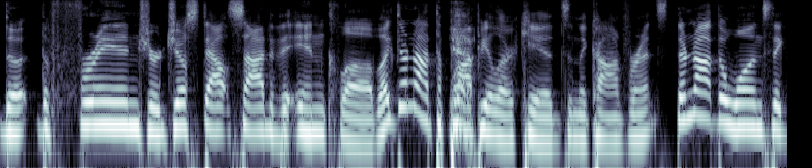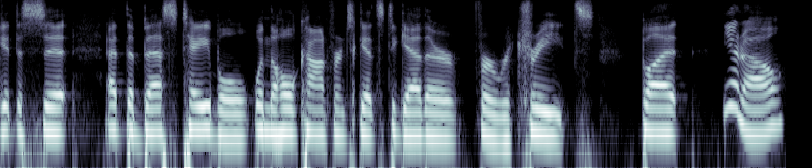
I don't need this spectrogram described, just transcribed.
the the fringe or just outside of the in club. Like they're not the popular kids in the conference. They're not the ones that get to sit at the best table when the whole conference gets together for retreats. But you know,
